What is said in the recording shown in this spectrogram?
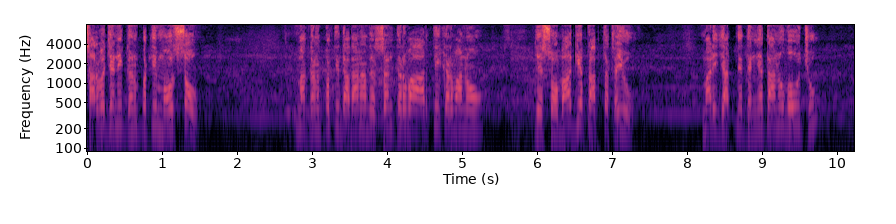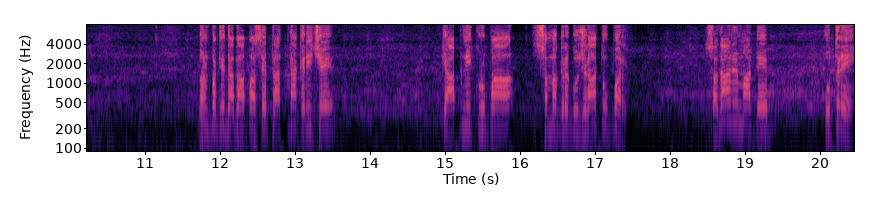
સાર્વજનિક ગણપતિ મહોત્સવમાં ગણપતિ દાદાના દર્શન કરવા, આરતી કરવાનો જે સૌભાગ્ય પ્રાપ્ત થયું, મારી જાતને ધન્યતા અનુભવું છું. ગણપતિ દાદા પાસે પ્રાર્થના કરી છે કે આપની કૃપા સમગ્ર ગુજરાત ઉપર સદાને માટે ઉતરે.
